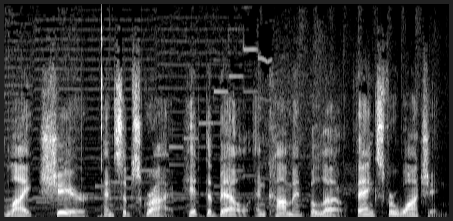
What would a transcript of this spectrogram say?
Like, share, and subscribe. Hit the bell and comment below. Thanks for watching.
